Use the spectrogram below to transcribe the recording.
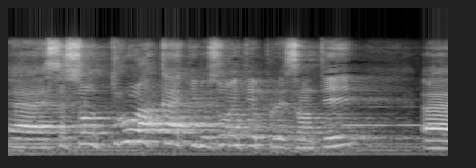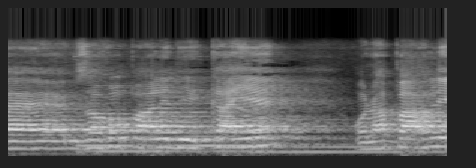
Euh, ce sont trois cas qui nous ont été présentés. Euh, nous avons parlé de Caïn, on a parlé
